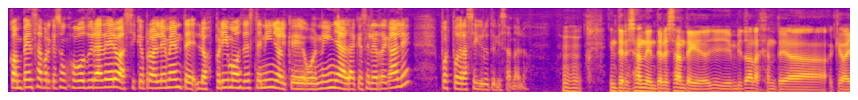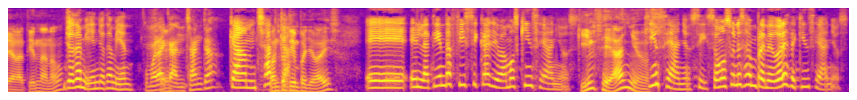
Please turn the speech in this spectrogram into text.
compensa porque es un juego duradero, así que probablemente los primos de este niño al que, o niña a la que se le regale, pues podrá seguir utilizándolo. Interesante, interesante. Oye, yo invito a la gente a, a que vaya a la tienda, ¿no? Yo también, yo también. ¿Cómo era? Sí. ¿Canchanca? Kamchatka. ¿Cuánto tiempo lleváis? Eh, en la tienda física llevamos 15 años. 15 años. 15 años, sí. Somos unos emprendedores de 15 años.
